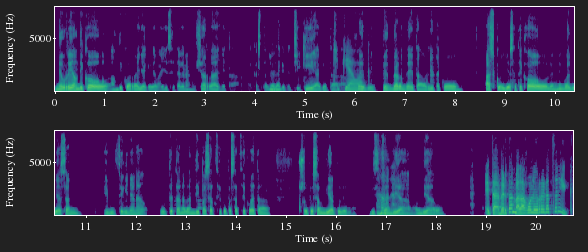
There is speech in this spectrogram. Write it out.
neurria handiko handiko arraiak ere bai, ez? Eta gero muxarrak eta kastainolak eta txikiak eta pez berde eta horietako asko egia esateko lehenengo aldia esan ibiltze ginena urtetan arandi pasatzeko pasatzeko eta sorpresa handi hartu dugu. Bizitza handia handia dago. Eta bertan badago lehorreratzerik?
